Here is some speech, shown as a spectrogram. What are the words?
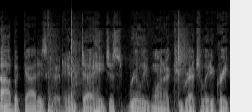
uh, but God is good, and uh, hey, just really want to congratulate a great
